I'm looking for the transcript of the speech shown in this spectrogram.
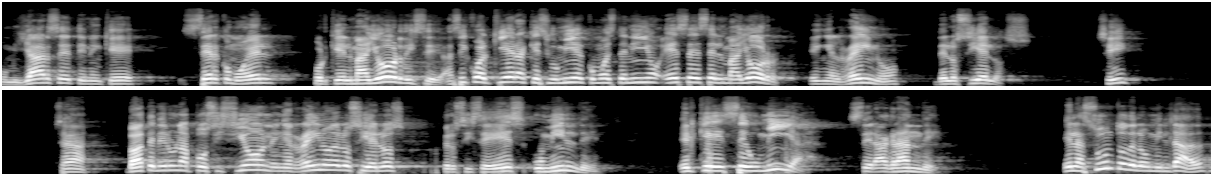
humillarse, tienen que ser como Él, porque el mayor dice, así cualquiera que se humille como este niño, ese es el mayor en el reino de los cielos. ¿Sí? O sea, va a tener una posición en el reino de los cielos, pero si se es humilde. El que se humilla será grande. El asunto de la humildad,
